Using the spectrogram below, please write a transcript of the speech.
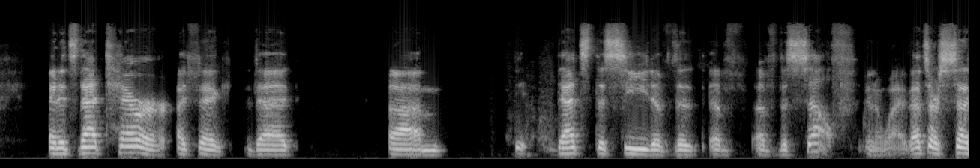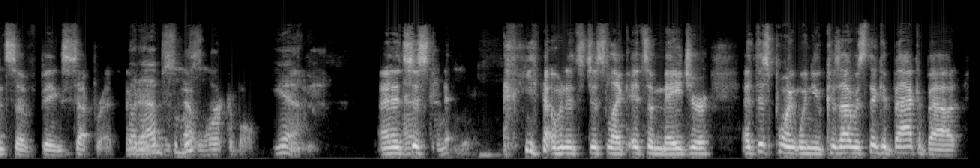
and it's that terror, I think, that um, that's the seed of the of of the self in a way. That's our sense of being separate. But absolutely workable. Yeah. And it's absolutely. just you know, and it's just like it's a major at this point when you because I was thinking back about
